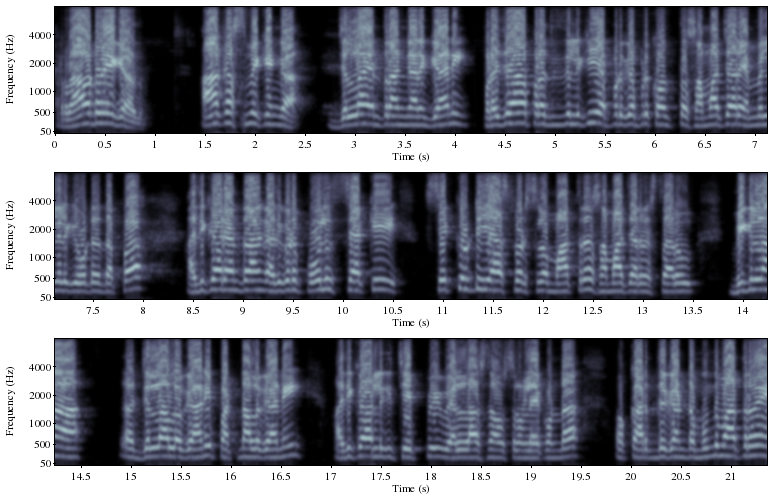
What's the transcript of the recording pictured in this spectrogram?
రావడమే కాదు ఆకస్మికంగా జిల్లా యంత్రాంగానికి కానీ ప్రజాప్రతినిధులకి ఎప్పటికప్పుడు కొంత సమాచారం ఎమ్మెల్యేలకు ఇవ్వటం తప్ప అధికార యంత్రాంగం అది కూడా పోలీస్ శాఖకి సెక్యూరిటీ ఆస్పెక్ట్స్లో మాత్రం సమాచారం ఇస్తారు. మిగిలిన జిల్లాలో జిల్లాల్లో కానీ పట్టణాల్లో కానీ అధికారులకి చెప్పి వెళ్ళాల్సిన అవసరం లేకుండా ఒక అర్ధ గంట ముందు మాత్రమే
